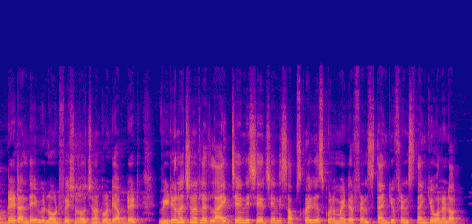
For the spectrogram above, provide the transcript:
అప్డేట్ అండి. నోటిఫికేషన్లో వచ్చినటువంటి అప్డేట్ వీడియో నచ్చినట్లయితే లైక్ చేయండి షేర్ చేయండి సబ్స్క్రైబ్ చేసుకోండి my dear friends thank you friends thank you one and all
